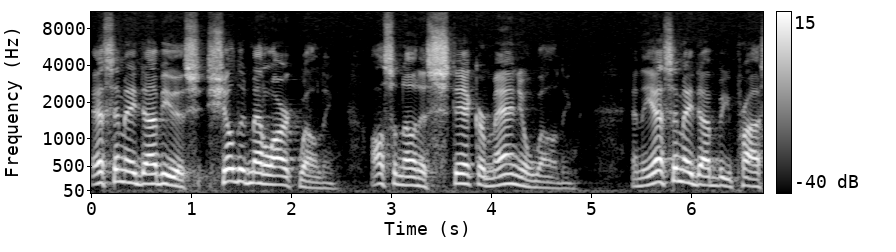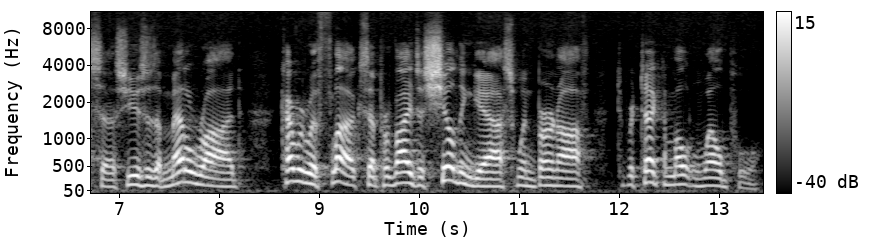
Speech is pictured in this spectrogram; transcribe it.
SMAW is shielded metal arc welding, also known as stick or manual welding. And the SMAW process uses a metal rod covered with flux that provides a shielding gas when burned off to protect a molten weld pool.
